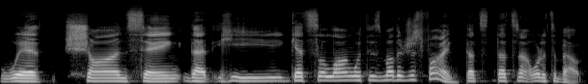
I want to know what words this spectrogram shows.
with Shaun saying that he gets along with his mother just fine. That's that's not what it's about.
